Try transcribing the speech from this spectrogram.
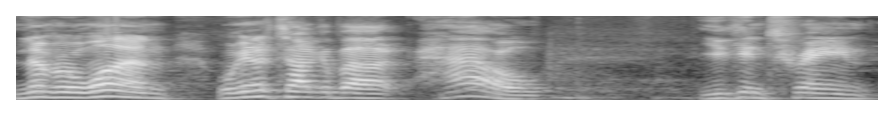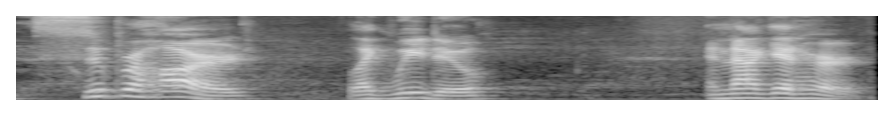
Number one, we're going to talk about how you can train super hard, like we do, and not get hurt.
